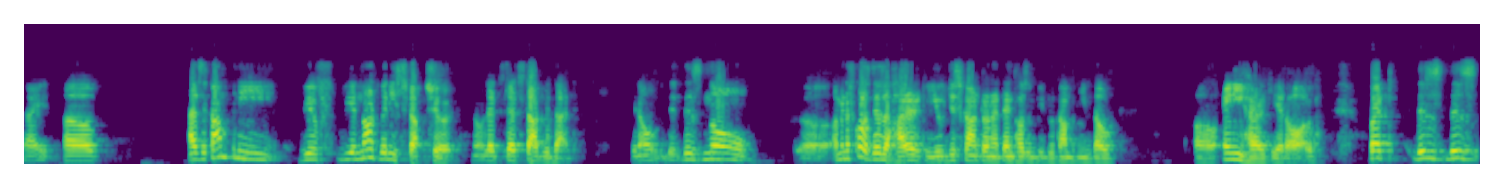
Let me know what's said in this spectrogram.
right? Uh, as a company, we have we are not very structured. You know, let's let's start with that. You know, there's no. I mean, of course, there's a hierarchy. You just can't run a 10,000 people company without any hierarchy at all. But this is this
